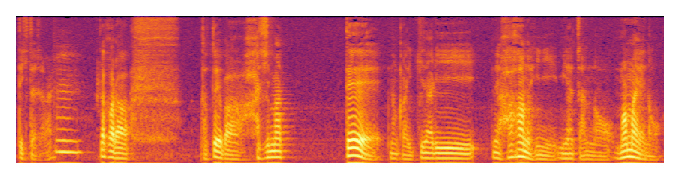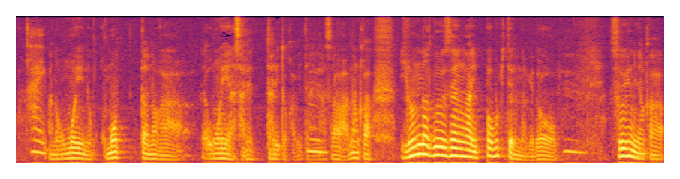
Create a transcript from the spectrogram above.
てきたじゃない、うん。だから例えば始まってなんかいきなり、ね、母の日にみやちゃんのママへのはい。あの思いのこもったのがオンエアされたりとかみたいなさ、なんかいろんな偶然がいっぱい起きてるんだけど、そういうふうになんか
